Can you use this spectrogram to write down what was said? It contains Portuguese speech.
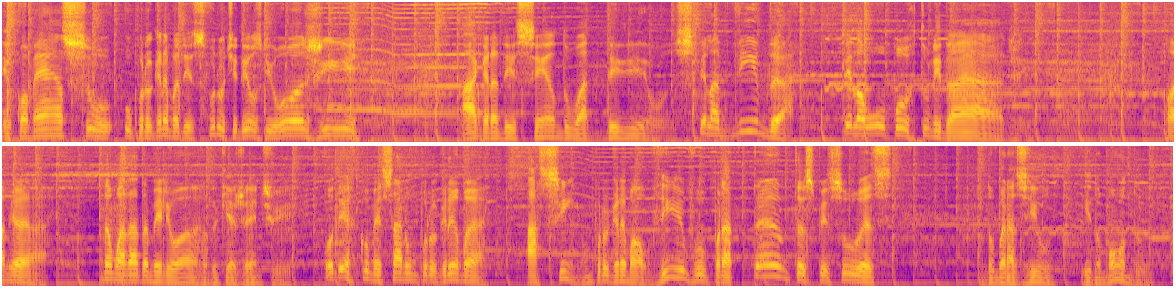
Eu começo o programa Desfrute Deus de hoje agradecendo a Deus pela vida, pela oportunidade. Olha, não há nada melhor do que a gente poder começar um programa assim, um programa ao vivo para tantas pessoas no Brasil e no mundo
